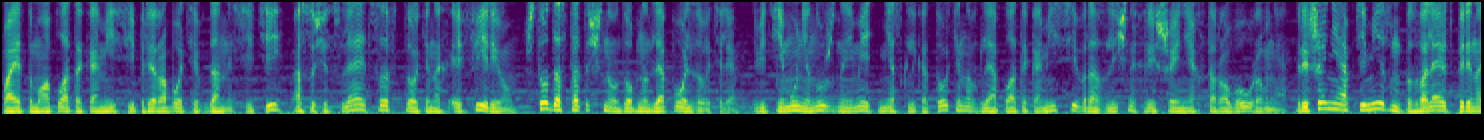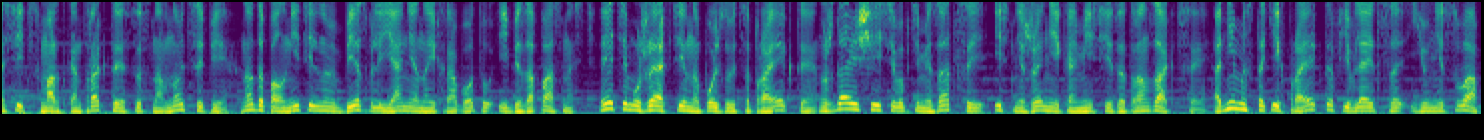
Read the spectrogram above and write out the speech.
поэтому оплата комиссии при работе в данной сети осуществляется в токенах эфира Ethereum, что достаточно удобно для пользователя, ведь ему не нужно иметь несколько токенов для оплаты комиссии в различных решениях второго уровня. Решения Optimism позволяют переносить смарт-контракты с основной цепи на дополнительную без влияния на их работу и безопасность. Этим уже активно пользуются проекты, нуждающиеся в оптимизации и снижении комиссии за транзакции. Одним из таких проектов является Uniswap,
